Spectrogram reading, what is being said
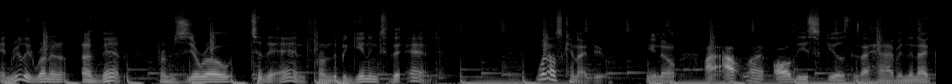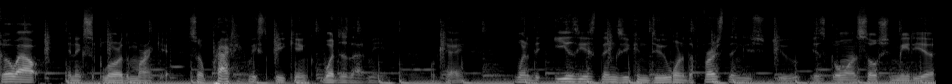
and really run an event from zero to the end, from the beginning to the end. What else can I do? You know, I outline all these skills that I have and then I go out and explore the market. So, practically speaking, what does that mean? Okay one of the easiest things you can do, one of the first things you should do is go on social media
